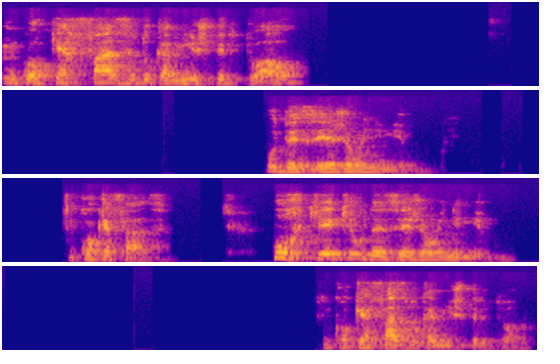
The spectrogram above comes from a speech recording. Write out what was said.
em qualquer fase do caminho espiritual, o desejo é um inimigo. Em qualquer fase. Por que, que o desejo é um inimigo? Em qualquer fase do caminho espiritual.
